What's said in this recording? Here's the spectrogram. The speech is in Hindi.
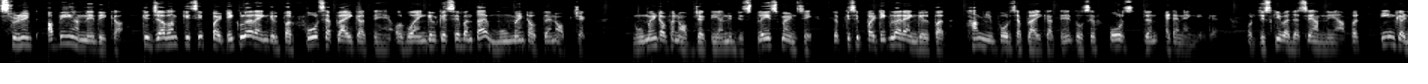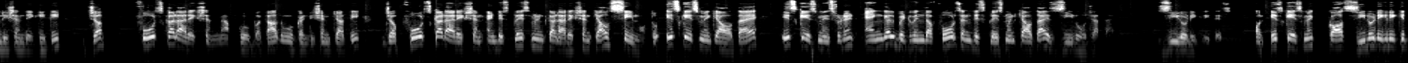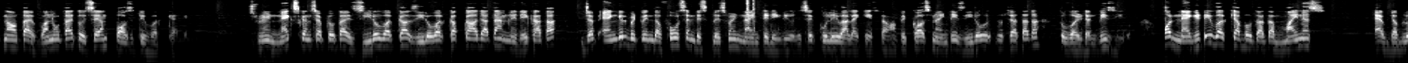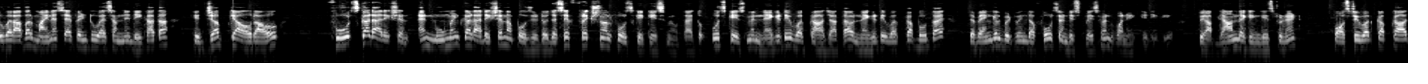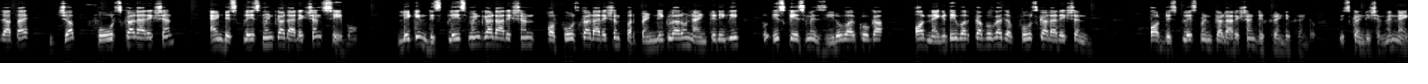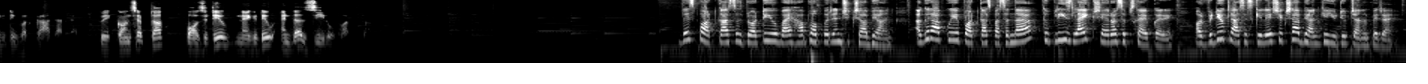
स्टूडेंट अभी हमने देखा कि जब हम किसी पर्टिकुलर एंगल पर फोर्स अप्लाई करते हैं और वो एंगल किससे बनता है? Movement of an object movement of an object यानी डिस्प्लेसमेंट से जब किसी पर्टिकुलर एंगल पर हम ये फोर्स अप्लाई करते हैं तो उसे force done at an angle कहते हैं। और जिसकी वजह से हमने यहाँ पर तीन कंडीशन देखी थी। जब फोर्स का डायरेक्शन मैं आपको बता दूँ वो कंडीशन क्या थी? जब फोर्स का डायरेक्शन एंड डिस्प्लेसमेंट का डायरेक्शन क्या हो? सेम हो। तो इस केस में क्या होता है? इस केस में student angle between the force and displacement क्या होता है? ज़ीरो हो जाता है। ज़ीरो डिग्री दिस और इस केस में कॉस ज़ीरो डिग्री कितना होता है? वन होता है तो इसे हम पॉजिटिव वर्क कहते हैं। स्टूडेंट नेक्स्ट कंसेप्ट होता है ज़ीरो वर्क का। ज़ीरो वर्क कब कहा जाता है? हमने देखा था, जब angle between the force and displacement 90 degree हो, जैसे कुली वाला केस था, वहाँ पे कॉस 90 ज़ीरो हो जाता था तो वर्क डन भी ज़ीरो और नेगेटिव वर्क क्या होता था? माइनस एफ़ डब्ल्यू बराबर minus F N to S हमने देखा था कि जब क्या हो रहा हो फोर्स का डायरेक्शन एंड मूवमेंट का डायरेक्शन अपोजिट हो, जैसे फ्रिक्शनल फोर्स के केस में होता है तो उस केस में नेगेटिव वर्क कहा जाता है और नेगेटिव वर्क कब होता है? जब angle between the force and displacement 180 degree हो। तो आप ध्यान रखेंगे स्टूडेंट पॉजिटिव वर्क कब कहा जाता है? जब फोर्स का डायरेक्शन एंड डिस्प्लेसमेंट का डायरेक्शन सेम हो। लेकिन डिस्प्लेसमेंट का डायरेक्शन और फोर्स का डायरेक्शन परपेंडिकुलर हो 90 डिग्री तो इस केस में ज़ीरो वर्क होगा। और नेगेटिव वर्क कब होगा? जब फोर्स का डायरेक्शन और डिस्प्लेसमेंट का डायरेक्शन डिफरेंट डिफरेंट हो। इस कंडीशन में नेगेटिव वर्क कहा जाता है। तो एक कॉन्सेप्ट था positive negative and the zero work this podcast is brought you by Hubhopper शिक्षा अभियान अगर आपको ये पॉडकास्ट पसंद आया तो प्लीज़ लाइक शेयर और सब्सक्राइब करें। और वीडियो क्लासेस के लिए शिक्षा अभियान के यूट्यूब चैनल पर जाएँ।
